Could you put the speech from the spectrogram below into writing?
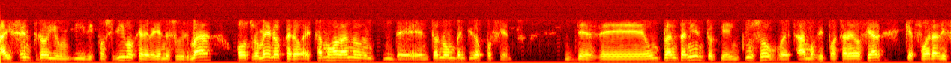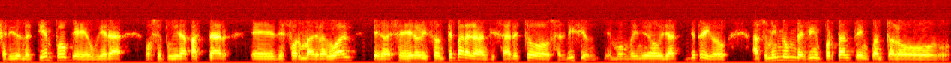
Hay centros y, y dispositivos que deberían de subir más, otro menos, pero estamos hablando de en torno a un 22% desde un planteamiento que incluso pues, estábamos dispuestos a negociar que fuera diferido en el tiempo, que hubiera o se pudiera pactar eh, de forma gradual, pero ese es el horizonte para garantizar estos servicios. Hemos venido ya, yo te digo, asumiendo un desvío importante en cuanto a,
